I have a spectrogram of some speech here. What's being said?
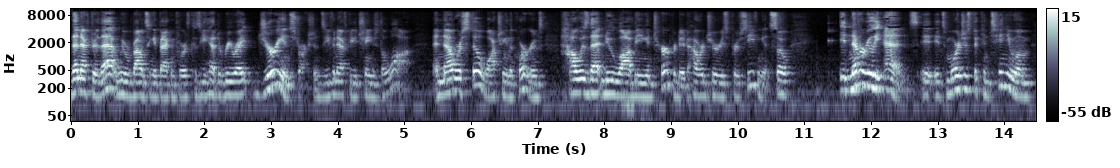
Then after that, we were bouncing it back and forth because you had to rewrite jury instructions even after you changed the law. And now we're still watching the courtrooms. How is that new law being interpreted? How are juries perceiving it? So it never really ends. It, it's more just a continuum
